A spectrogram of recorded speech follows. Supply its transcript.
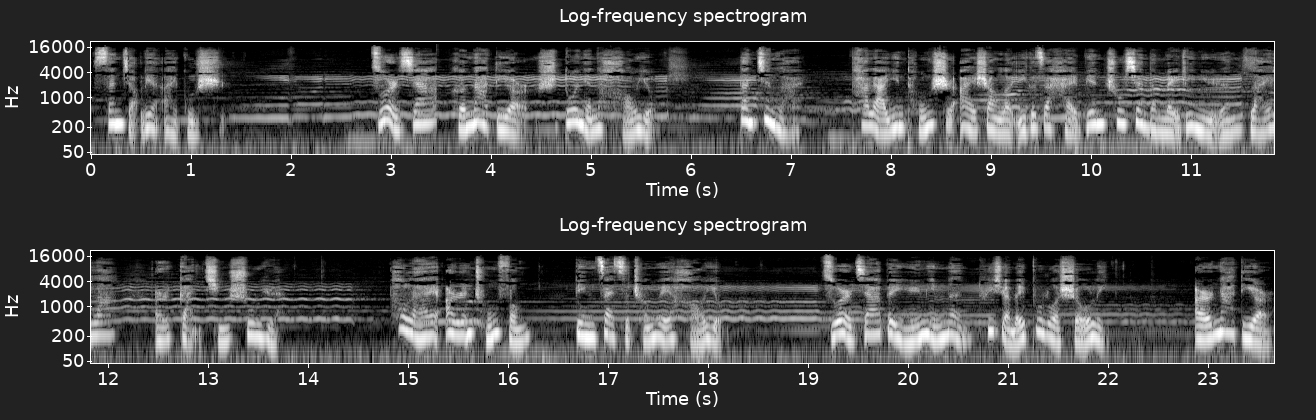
三角恋爱故事。祖尔加和纳迪尔是多年的好友，但近来他俩因同时爱上了一个在海边出现的美丽女人莱拉而感情疏远。后来二人重逢，并再次成为好友。祖尔加被渔民们推选为部落首领，而纳迪尔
